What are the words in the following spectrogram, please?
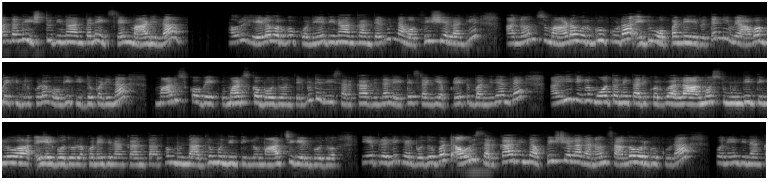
ಅಂತಂದರೆ ಇಷ್ಟು ದಿನ ಅಂತಲೇ ಎಕ್ಸ್ಟೆಂಡ್ ಮಾಡಿಲ್ಲ. ಅವರು ಹೇಳೋವರೆಗೂ ಕೊನೆಯ ದಿನಾಂಕ ಅಂತ ಹೇಳ್ಬಿಟ್ಟು ನಾವು ಅಫಿಷಿಯಲ್ ಆಗಿ ಅನೌನ್ಸ್ ಮಾಡೋವರೆಗೂ ಕೂಡ ಇದು ಓಪನ್ನೇ ಇರುತ್ತೆ. ನೀವು ಯಾವಾಗ ಬೇಕಿದ್ರೂ ಕೂಡ ಹೋಗಿ ತಿದ್ದುಪಡಿನ ಮಾಡಿಸ್ಕೋಬೇಕು ಅಂತ ಹೇಳ್ಬಿಟ್ಟು ಈ ಸರ್ಕಾರದಿಂದ ಲೇಟೆಸ್ಟ್ ಆಗಿ ಅಪ್ಡೇಟ್ ಬಂದಿದೆ. ಅಂದರೆ ಈ ತಿಂಗಳು ಮೂವತ್ತನೇ ತಾರೀಕುವರೆಗೂ ಅಲ್ಲ ಆಲ್ಮೋಸ್ಟ್ ಮುಂದಿನ ತಿಂಗಳು ಹೇಳ್ಬೋದು ಅಲ್ಲ, ಕೊನೆ ದಿನಾಂಕ ಅಂತ ಅಥವಾ ಮುಂದೆ ಅದ್ರ ಮುಂದಿನ ತಿಂಗಳು, ಮಾರ್ಚಿಗೆ ಹೇಳ್ಬೋದು, ಏಪ್ರಿಲಿಗೆ ಹೇಳ್ಬೋದು. ಬಟ್ ಅವರು ಸರ್ಕಾರದಿಂದ ಅಫಿಷಿಯಲ್ ಆಗಿ ಅನೌನ್ಸ್ ಆಗೋವರೆಗೂ ಕೂಡ ಕೊನೆ ದಿನಾಂಕ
